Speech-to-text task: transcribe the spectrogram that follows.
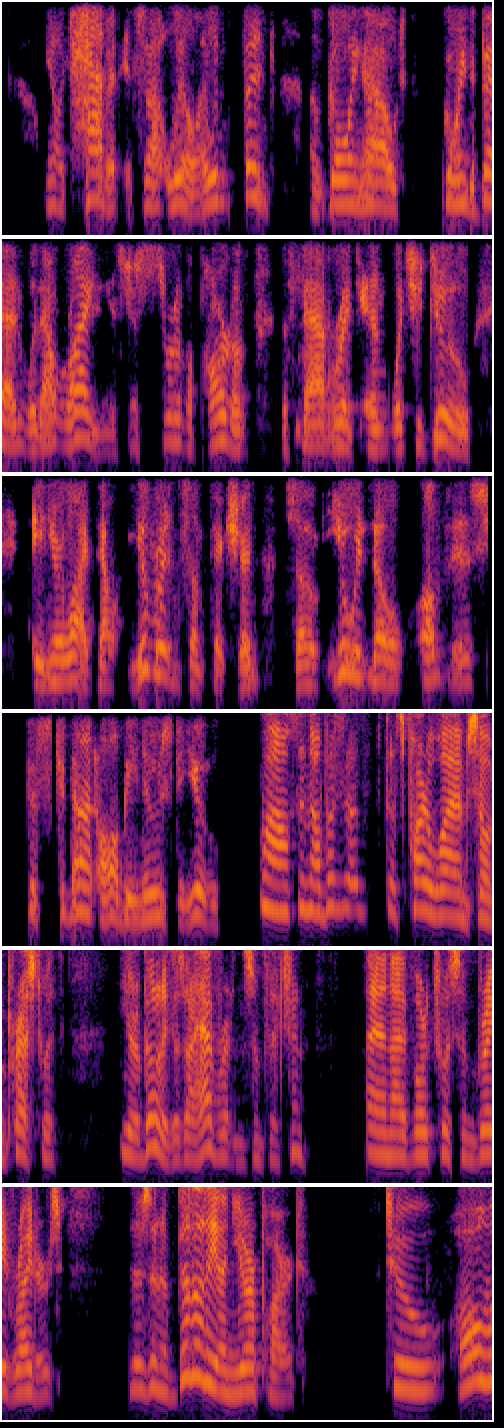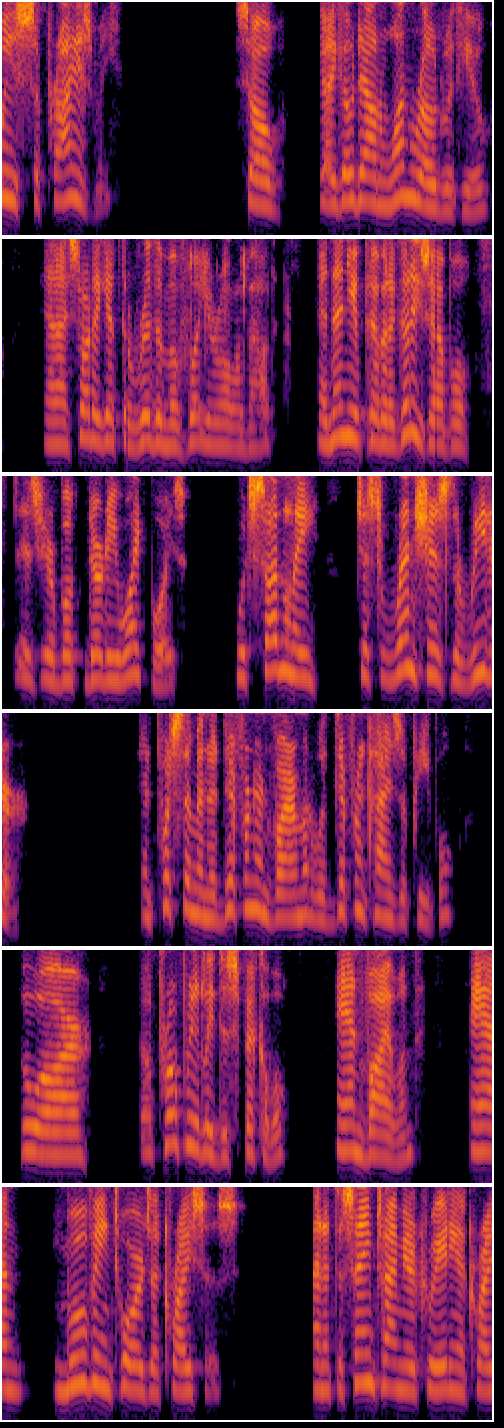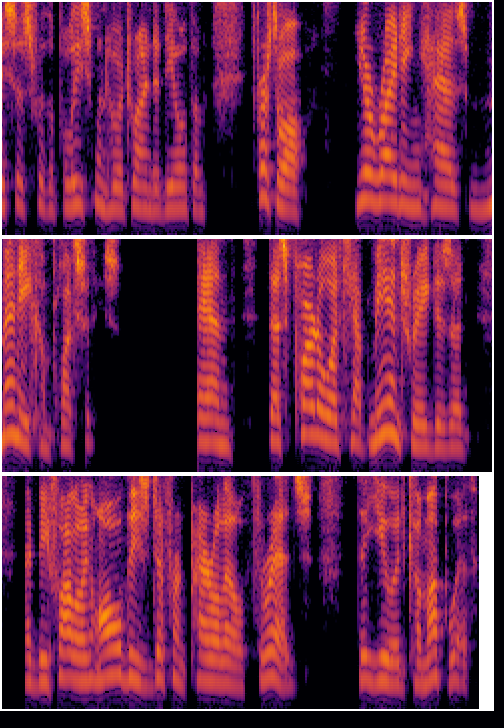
You know, it's habit, it's not will. I wouldn't think of going out, going to bed without writing. It's just sort of a part of the fabric and what you do in your life. Now, you've written some fiction, so you would know of this. This could not all be news to you. Well, no, but uh, that's part of why I'm so impressed with your ability because I have written some fiction and I've worked with some great writers. There's an ability on your part to always surprise me. So I go down one road with you and I sort of get the rhythm of what you're all about. And then you pivot. A good example is your book, Dirty White Boys, which suddenly just wrenches the reader and puts them in a different environment with different kinds of people who are appropriately despicable and violent and moving towards a crisis. And at the same time, you're creating a crisis for the policemen who are trying to deal with them. First of all, your writing has many complexities. And that's part of what kept me intrigued is that I'd be following all these different parallel threads that you had come up with.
